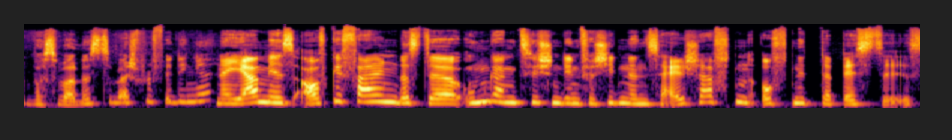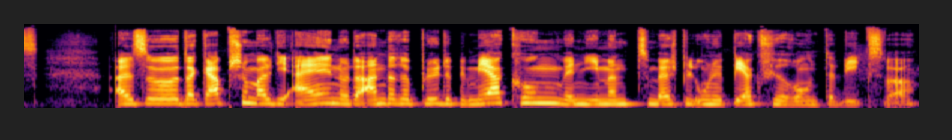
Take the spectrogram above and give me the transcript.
was war das zum Beispiel für Dinge? Naja, mir ist aufgefallen, dass der Umgang zwischen den verschiedenen Seilschaften oft nicht der beste ist. Also da gab es schon mal die ein oder andere blöde Bemerkung, wenn jemand zum Beispiel ohne Bergführer unterwegs war.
